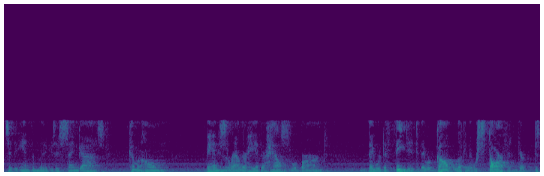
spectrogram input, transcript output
was at the end of the movie. Those same guys coming home, bandages around their head. Their houses were burned they were defeated. They were gaunt looking. They were starving. They're just,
